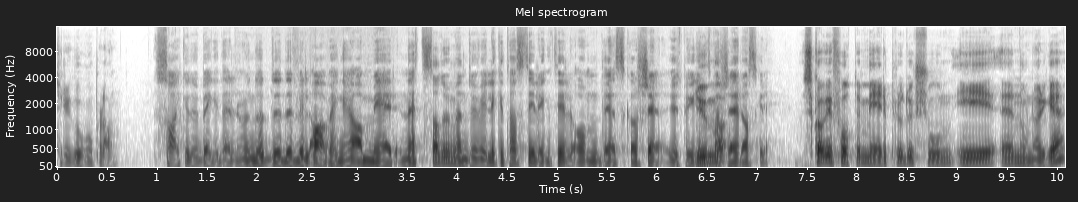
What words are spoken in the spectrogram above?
trygg og god plan. sa ikke du begge deler? Det, det vil avhenge av mer nett, sa du, men du vil ikke ta stilling til om det skal skje, utbyggingen skal skje raskere? Skal vi få til mer produksjon i eh, Nord-Norge,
